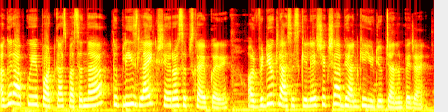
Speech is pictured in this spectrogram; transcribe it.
अगर आपको ये पॉडकास्ट पसंद आया तो प्लीज़ लाइक शेयर और सब्सक्राइब करें। और वीडियो क्लासेस के लिए शिक्षा अभियान के यूट्यूब चैनल पर जाएँ।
